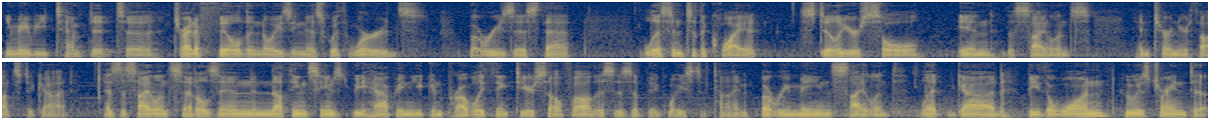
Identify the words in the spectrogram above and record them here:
You may be tempted to try to fill the noisiness with words, but resist that. Listen to the quiet, still your soul, in the silence and turn your thoughts to God. As the silence settles in and nothing seems to be happening, you can probably think to yourself, oh, this is a big waste of time. But remain silent. Let God be the one who is trying to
